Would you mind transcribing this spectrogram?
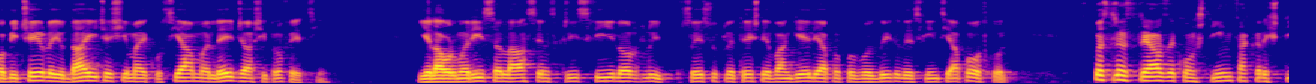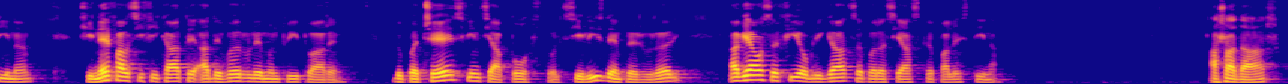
obiceiurile iudaice și mai cu seamă legea și profeții. El a urmărit să lase în scris fiilor lui să-i sufletește Evanghelia propovăduită de Sfinții Apostoli, păstrând strează conștiința creștină și nefalsificate adevărurile mântuitoare, după ce Sfinții Apostoli, siliți de împrejurări, aveau să fie obligați să părăsească Palestina. Așadar,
